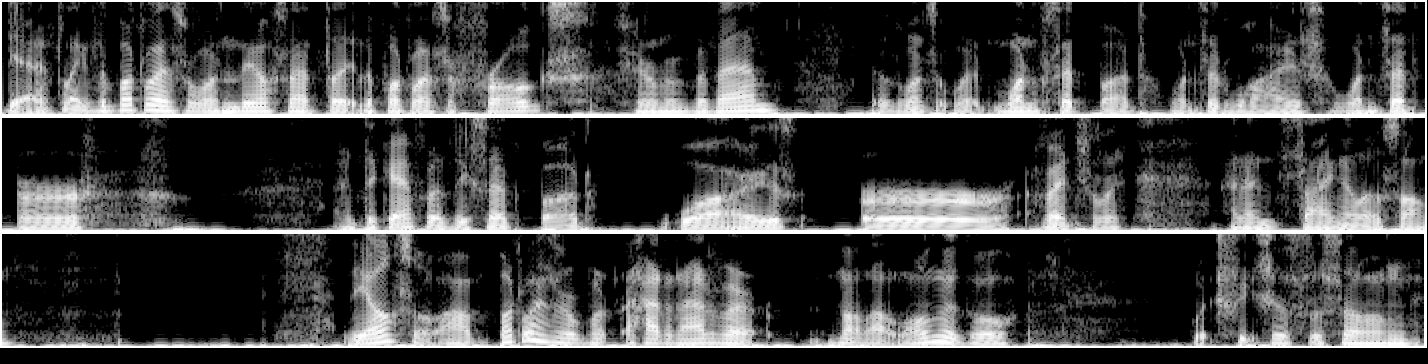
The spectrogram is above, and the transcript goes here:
yeah, like the Budweiser one, they also had like the Budweiser frogs, if you remember them. The ones that went, one said Bud, one said Wise, one said Er, and together they said Bud, Wise, eventually, and then sang a little song. They also, uh, Budweiser had an advert not that long ago, which features the song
